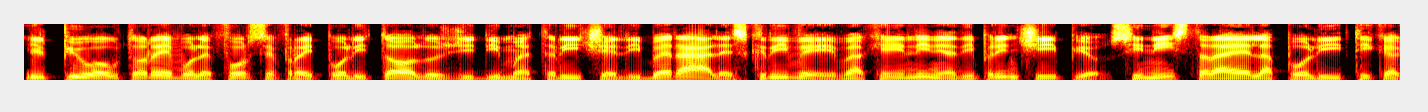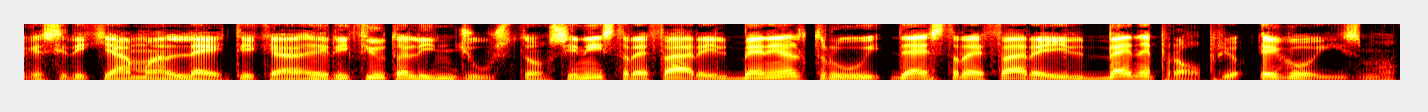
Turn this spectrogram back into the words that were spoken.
il più autorevole forse fra i politologi di matrice liberale, scriveva che in linea di principio sinistra è la politica che si richiama all'etica e rifiuta l'ingiusto, sinistra è fare il bene altrui, destra è fare il bene proprio, egoismo.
